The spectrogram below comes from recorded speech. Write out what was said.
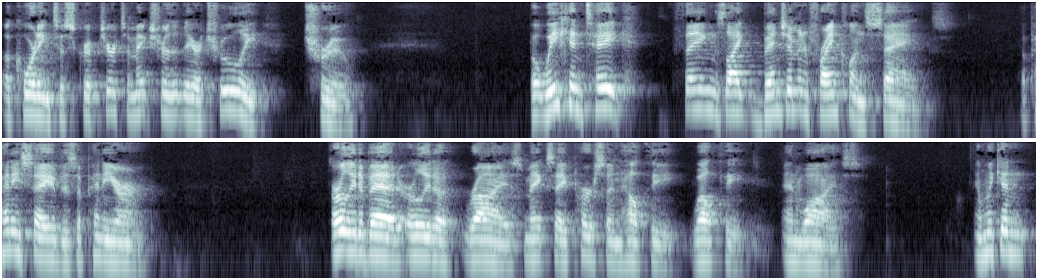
according to Scripture to make sure that they are truly true. But we can take things like Benjamin Franklin's sayings a penny saved is a penny earned. Early to bed, early to rise makes a person healthy, wealthy, and wise. And we can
